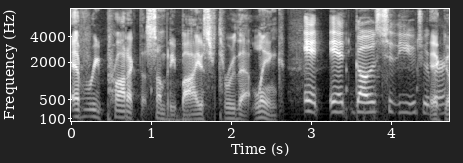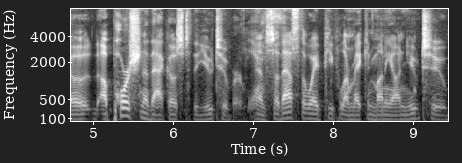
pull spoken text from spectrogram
every product that somebody buys through that link, It it goes to the YouTuber. it goes a portion of that goes to the YouTuber, yes. and so that's the way people are making money on YouTube.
